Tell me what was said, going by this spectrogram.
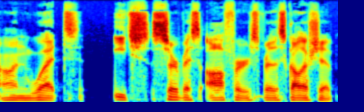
on what each service offers for the scholarship.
